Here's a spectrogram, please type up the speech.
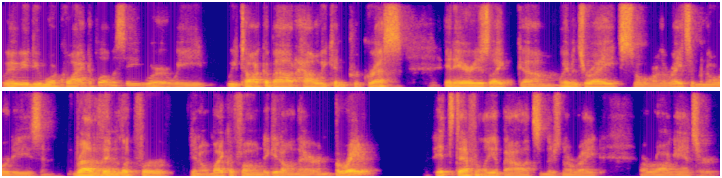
maybe do more quiet diplomacy where we we talk about how we can progress in areas like um, women's rights or the rights of minorities, and rather than look for you know microphone to get on there and berate them it's definitely a balance and there's no right or wrong answer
